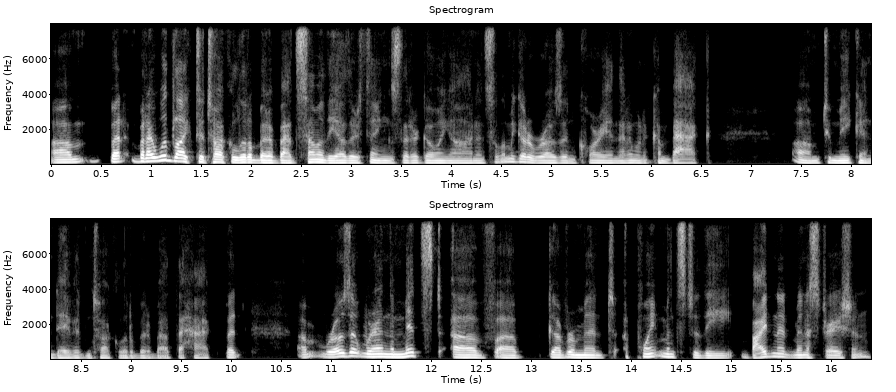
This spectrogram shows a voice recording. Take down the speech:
Um, but but I would like to talk a little bit about some of the other things that are going on. And so let me go to Rosa and Kori, and then I'm going to come back um, to Mieke and David and talk a little bit about the hack. But um, Rosa, we're in the midst of uh, government appointments to the Biden administration.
